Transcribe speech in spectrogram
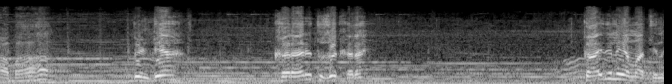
आबा पिंट्या खरं रे तुझं खरं आहे. काय दिलं या मातीनं?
